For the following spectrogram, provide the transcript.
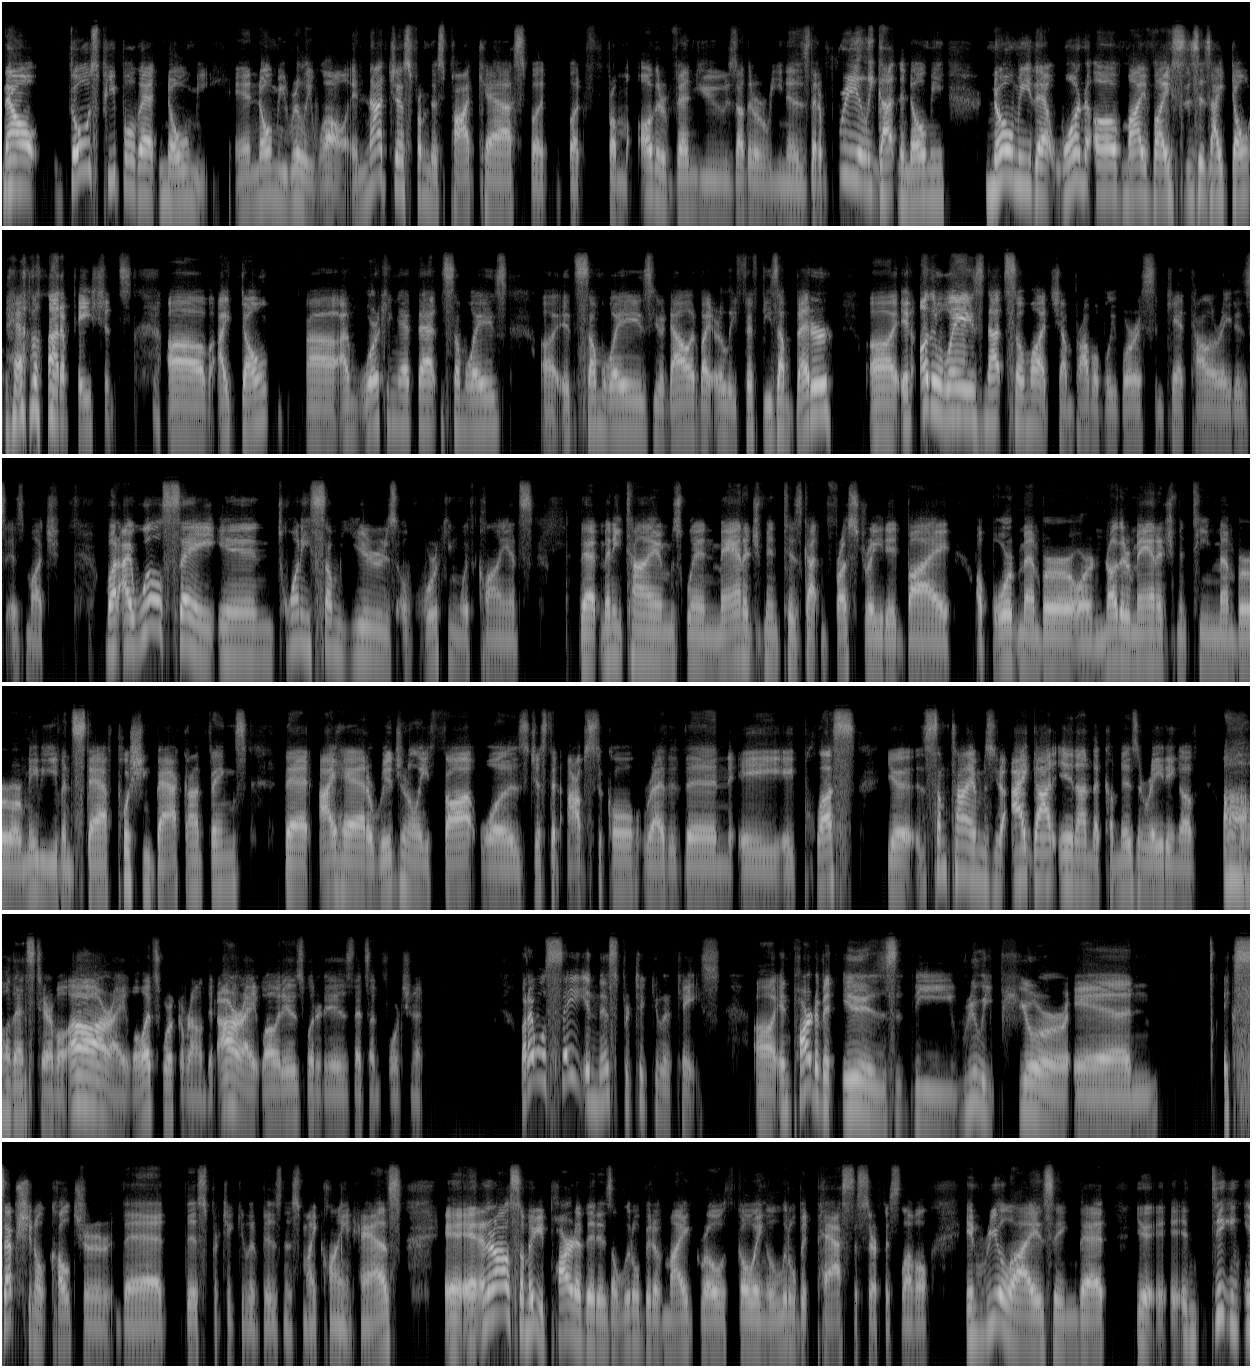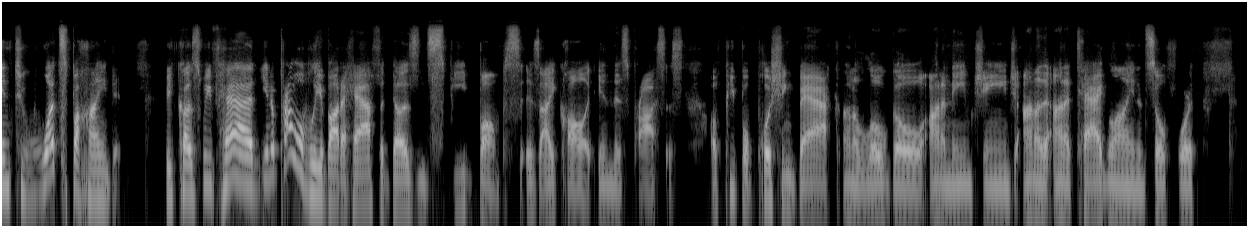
Now, those people that know me and know me really well, and not just from this podcast, but but from other venues, other arenas that have really gotten to know me, know me that one of my vices is I don't have a lot of patience. Um, I don't. Uh, I'm working at that in some ways. Uh, in some ways, you know, now in my early 50s, I'm better. Uh, in other ways, not so much. I'm probably worse and can't tolerate as, as much. But I will say, in 20 some years of working with clients, that many times when management has gotten frustrated by a board member or another management team member or maybe even staff pushing back on things that I had originally thought was just an obstacle rather than a, a plus. Yeah, sometimes you know I got in on the commiserating of, oh, that's terrible. All right, well, let's work around it. All right, well, it is what it is. That's unfortunate. But I will say in this particular case, uh, and part of it is the really pure and exceptional culture that this particular business my client has and, and also maybe part of it is a little bit of my growth going a little bit past the surface level in realizing that in digging into what's behind it because we've had, you know, probably about a half a dozen speed bumps, as I call it, in this process of people pushing back on a logo, on a name change, on a on a tagline, and so forth.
